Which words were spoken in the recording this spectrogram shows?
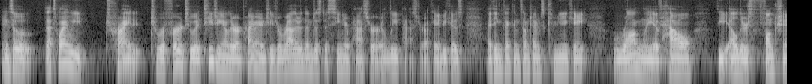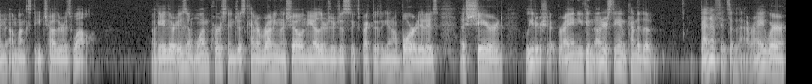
And so that's why we try to refer to a teaching elder, a primary teacher, rather than just a senior pastor or a lead pastor, okay? Because I think that can sometimes communicate wrongly of how the elders function amongst each other as well. Okay, there isn't one person just kind of running the show and the others are just expected to get on board. It is a shared leadership, right? And you can understand kind of the benefits of that, right? Where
